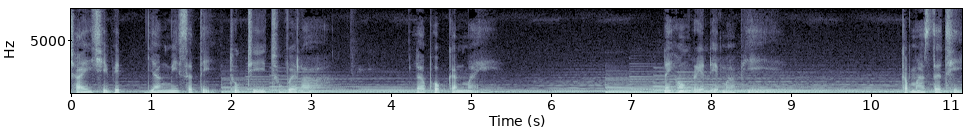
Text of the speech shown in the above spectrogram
ใช้ชีวิตอย่างมีสติทุกที่ทุกเวลา แล้วพบกันใหม่ ในห้องเรียน MRP กับมาสเตอร์ที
